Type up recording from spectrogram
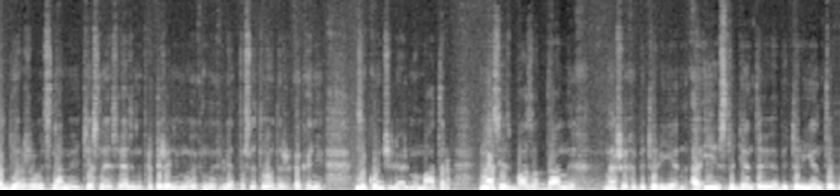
поддерживают с нами тесные связи на протяжении многих-многих лет, после того даже, как они закончили Альма-Матер. У нас есть база данных наших абитуриентов, а и студентов, и абитуриентов,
